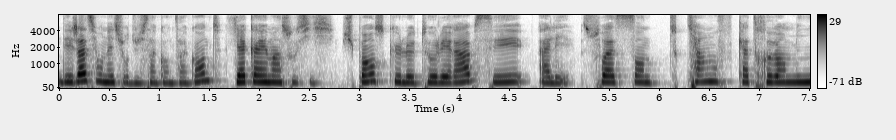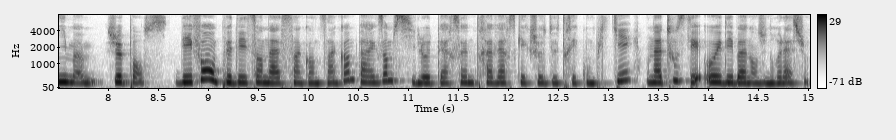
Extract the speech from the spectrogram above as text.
Déjà, si on est sur du 50-50, il y a quand même un souci. Je pense que le tolérable, c'est, allez, 75-80 minimum, je pense. Des fois, on peut descendre à 50-50, par exemple, si l'autre personne traverse quelque chose de très compliqué. On a tous des hauts et des bas dans une relation.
